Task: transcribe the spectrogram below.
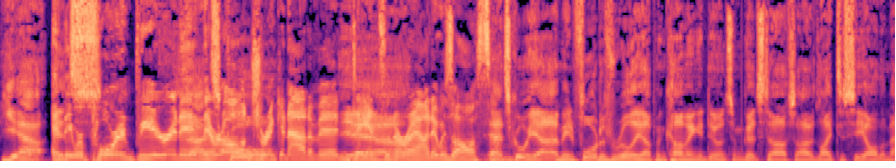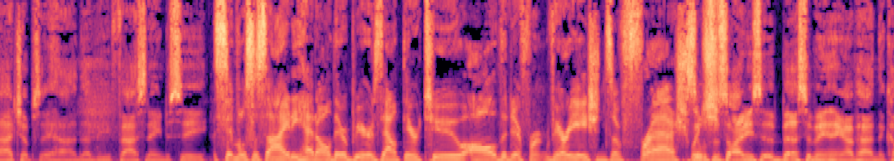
yeah, And they were pouring beer in it. And they were all drinking out of it and Yeah. dancing around. It was awesome. That's cool. Yeah, I mean, Florida's really up and coming and doing some good stuff. So I would like to see all the matchups they had. That'd be fascinating to see. Civil Society had all their beers out there too, all the different variations of fresh. Civil Which Society's the best of anything I've had in the country.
